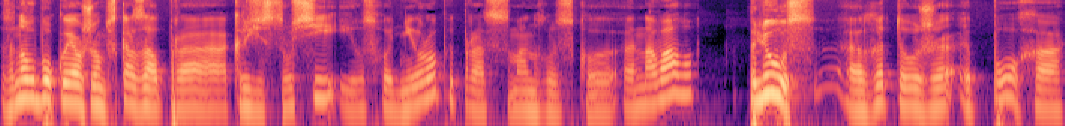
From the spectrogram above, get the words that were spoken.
З аднаго боку я ўжо вам сказал пра крызіс русі і ўсходняй Еўропы праз мангольскую навалу. Плюс гэта уже эпоха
